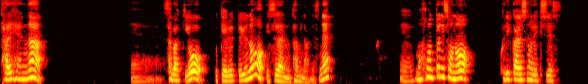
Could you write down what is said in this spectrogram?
大変な、えー、裁きを受けるというのもイスラエルの民なんですね。えー、もう本当にその繰り返しの歴史です。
